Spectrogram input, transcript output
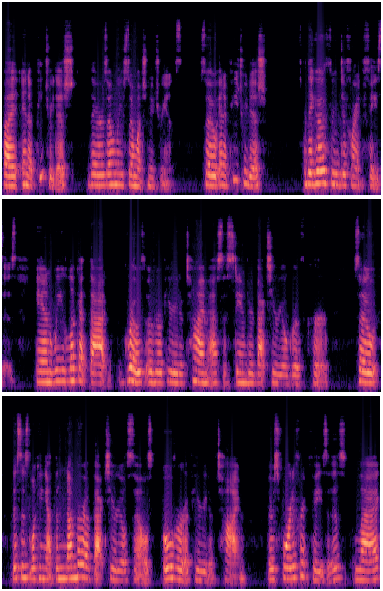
But in a petri dish, there's only so much nutrients. So in a petri dish, they go through different phases. And we look at that growth over a period of time as the standard bacterial growth curve. So this is looking at the number of bacterial cells over a period of time. There's four different phases, lag,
